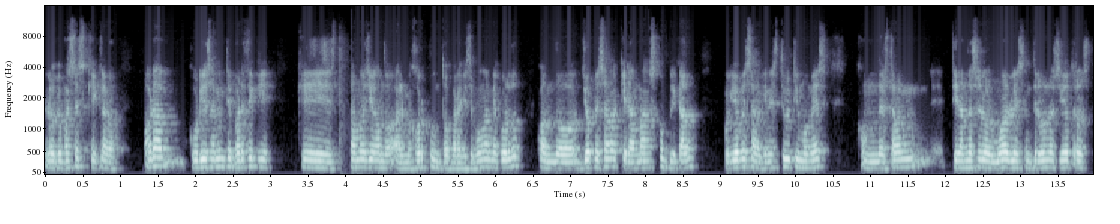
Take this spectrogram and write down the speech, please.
Lo que pasa es que, claro, ahora curiosamente parece que, que, estamos llegando al mejor punto para que se pongan de acuerdo cuando yo pensaba que era más complicado, porque yo pensaba que en este último mes, cuando estaban tirándose los muebles entre unos y otros,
